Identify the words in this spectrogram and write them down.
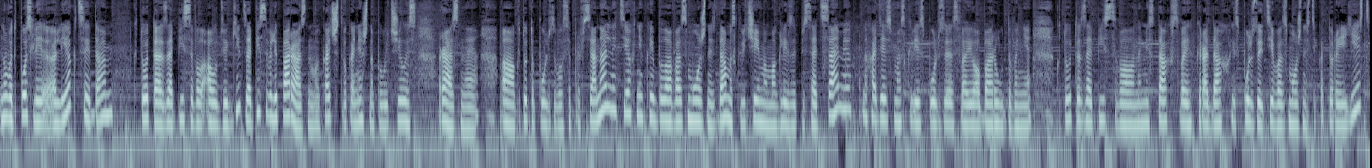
ну вот после лекции, да, кто-то записывал аудиогид, записывали по-разному. И качество, конечно, получилось разное. А, кто-то пользовался профессиональной техникой, была возможность, да, москвичей мы могли записать сами, находясь в Москве, используя свое оборудование. Кто-то записывал на местах в своих городах, используя те возможности, которые есть.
